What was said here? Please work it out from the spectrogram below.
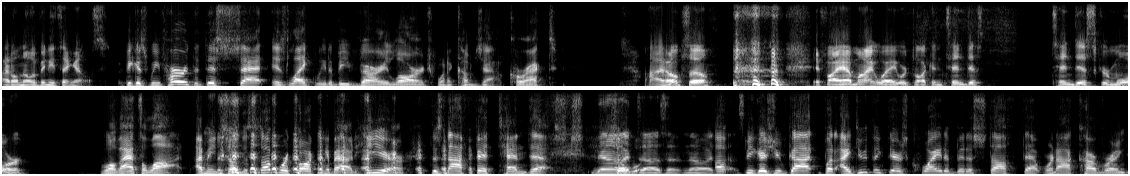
I don't know of anything else. Because we've heard that this set is likely to be very large when it comes out, correct? I hope so. if I have my way, we're talking ten disc, ten disc or more. Well, that's a lot. I mean, so the stuff we're talking about here does not fit 10 discs. No, So it doesn't. No, it Uh, doesn't. because you've got, but I do think there's quite a bit of stuff that we're not covering.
